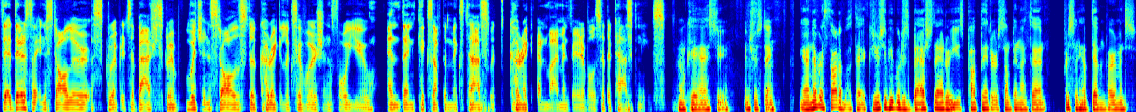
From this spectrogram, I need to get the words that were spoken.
th- there's an installer script. It's a bash script which installs the correct Elixir version for you and then kicks off the mix task with correct environment variables that the task needs. Okay, I see. Interesting. Yeah, I never thought about that because usually people just bash that or use Puppet or something like that for setting up dev environments.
